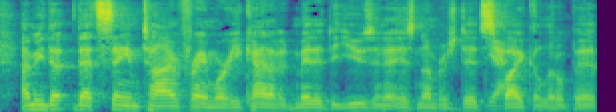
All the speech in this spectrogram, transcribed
I mean that that same time frame where he kind of admitted to using it, his numbers did Yeah. spike a little bit.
